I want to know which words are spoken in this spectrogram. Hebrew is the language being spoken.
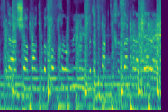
כשעזבת שעברתי ברחוב חלומי ודפקתי חזק על הדלת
